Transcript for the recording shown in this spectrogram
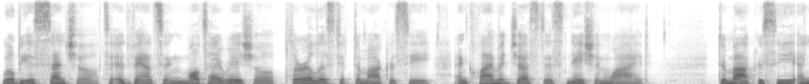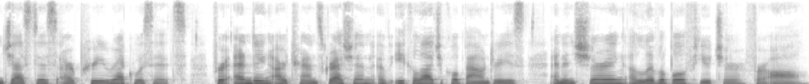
will be essential to advancing multiracial, pluralistic democracy and climate justice nationwide. Democracy and justice are prerequisites for ending our transgression of ecological boundaries and ensuring a livable future for all.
